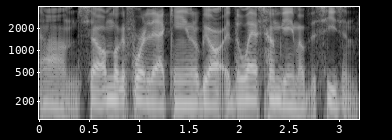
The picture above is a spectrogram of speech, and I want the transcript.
Um, so I'm looking forward to that game. It'll be our, the last home game of the season.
